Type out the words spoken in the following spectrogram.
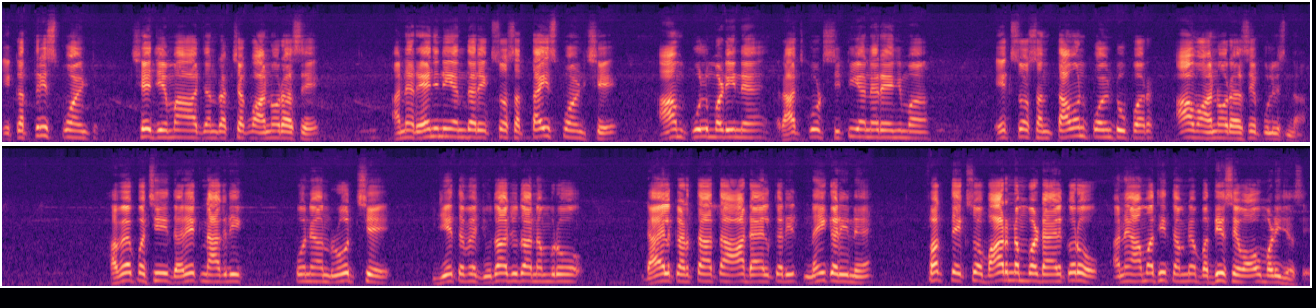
એકત્રીસ પોઈન્ટ છે જેમાં આ જનરક્ષક વાહનો રહેશે. અને રેન્જની અંદર એકસો સત્તાવીસ પોઈન્ટ છે. આમ કુલ મળીને રાજકોટ સિટી અને રેન્જમાં એકસો સંતાવન પોઈન્ટ ઉપર આ વાહનો રહેશે પોલીસના. હવે પછી દરેક નાગરિકોને અનુરોધ છે, જે તમે જુદા જુદા નંબરો ડાયલ કરતા હતા, આ ડાયલ કરી નહીં કરીને ફક્ત એકસો બાર નંબર ડાયલ કરો અને આમાંથી તમને બધી સેવાઓ મળી જશે.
